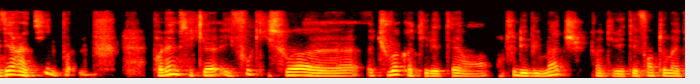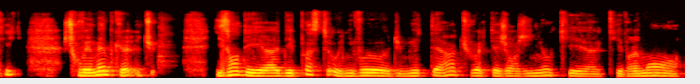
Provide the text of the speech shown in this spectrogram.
Mais Verratti, le problème, c'est qu'il faut qu'il soit. Euh, tu vois, quand il était en, tout début de match, quand il était fantomatique, je trouvais même que ils ont des, euh, des postes au niveau du milieu de terrain. Tu vois que tu as Jorginho qui est, euh, qui est vraiment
